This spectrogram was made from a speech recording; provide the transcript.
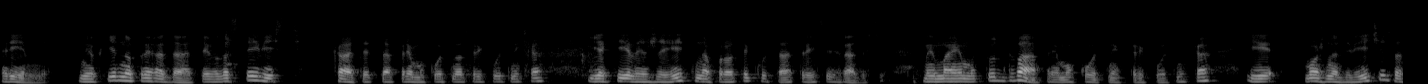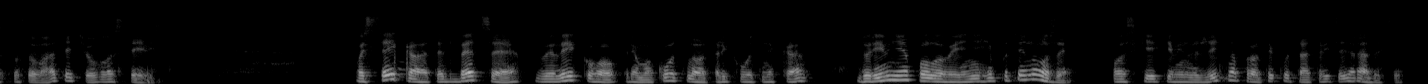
рівні. Необхідно пригадати властивість катета прямокутного трикутника, який лежить напроти кута 30 градусів. Ми маємо тут два прямокутних трикутника, і можна двічі застосувати цю властивість. Ось цей катет BC великого прямокутного трикутника дорівнює половині гіпотенузи, оскільки він лежить напроти кута 30 градусів.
